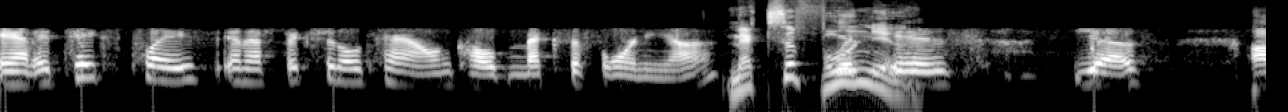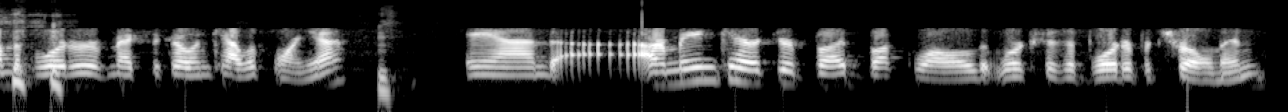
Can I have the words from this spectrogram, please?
And it takes place in a fictional town called Mexifornia. Mexifornia. Is, yes, on the border of Mexico and California. and our main character, Bud Buckwald, works as a border patrolman.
